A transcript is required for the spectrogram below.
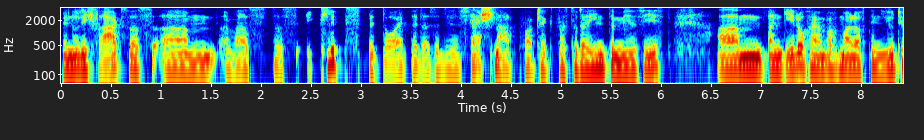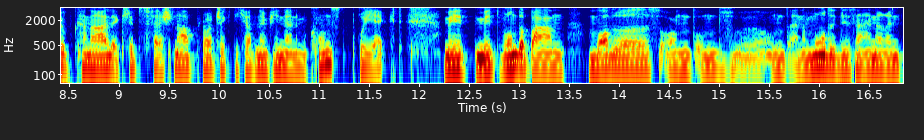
wenn du dich fragst, was, ähm, was das Eclipse bedeutet, also dieses Fashion Art Project, was du da hinter mir siehst, ähm, dann geh doch einfach mal auf den YouTube-Kanal Eclipse Fashion Art Project. Ich habe nämlich in einem Kunstprojekt mit, mit wunderbaren Models und, und, und einer Modedesignerin,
